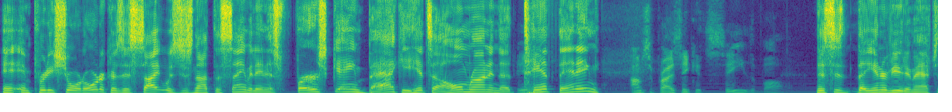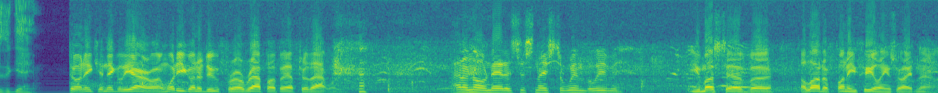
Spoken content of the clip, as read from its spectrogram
in, in pretty short order because his sight was just not the same. But in his first game back, he hits a home run in the Yeah. tenth inning. I'm surprised he could see the ball. This is they interviewed him after the game. Tony Conigliaro, and what are you going to do for a wrap up after that one? I don't know, Ned. It's just nice to win, believe me. You must have uh, a lot of funny feelings right now.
